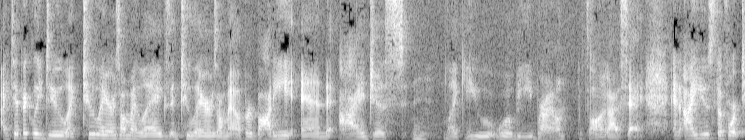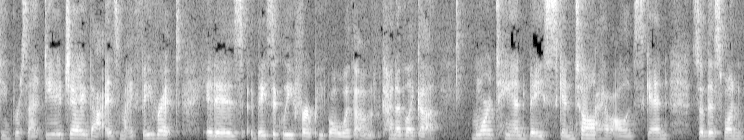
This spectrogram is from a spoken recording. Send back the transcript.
I typically do like two layers on my legs and two layers on my upper body and I just, like you will be brown. That's all I gotta say. And I use the 14% DHA. That is my favorite. It is basically for people with a kind of like a more tanned based skin tone. I have olive skin, so this one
